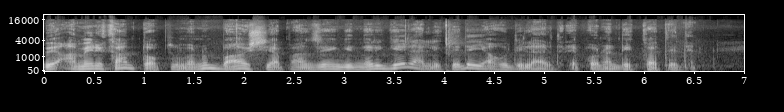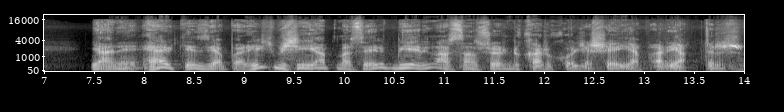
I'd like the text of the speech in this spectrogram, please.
Ve Amerikan toplumunun bağış yapan zenginleri genellikle de Yahudilerdir. Hep ona dikkat edin. Yani herkes yapar. Hiçbir şey yapmasa herif bir yerin asansörünü karı koca şey yapar, yaptırır.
